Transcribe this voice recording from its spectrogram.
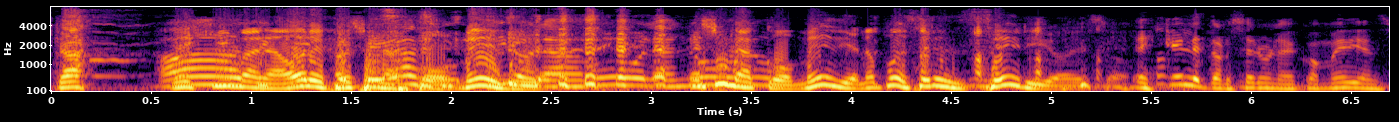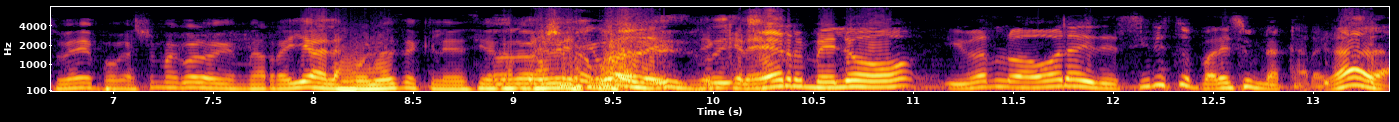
Ah, He-Man te- ahora parece una comedia. las bolas, no, es una no. comedia, no puede ser en serio eso. Skeletor era una comedia en su época. Yo me acuerdo que me reía de las boludeces que le decían. No, yo me acuerdo de, de creérmelo y verlo ahora y decir esto parece una cargada.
